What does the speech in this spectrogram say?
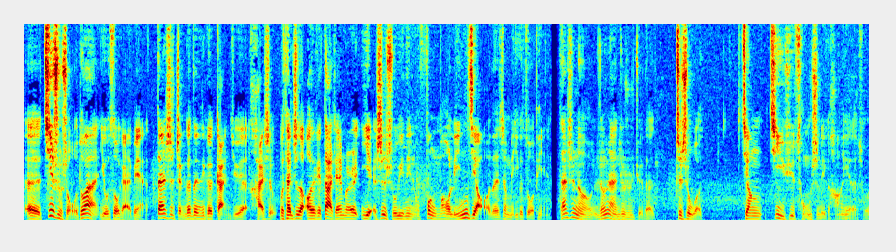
呃，技术手段有所改变，但是整个的那个感觉还是我才知道哦，这个大宅门也是属于那种凤毛麟角的这么一个作品。但是呢，仍然就是觉得这是我将继续从事的一个行业的时候，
